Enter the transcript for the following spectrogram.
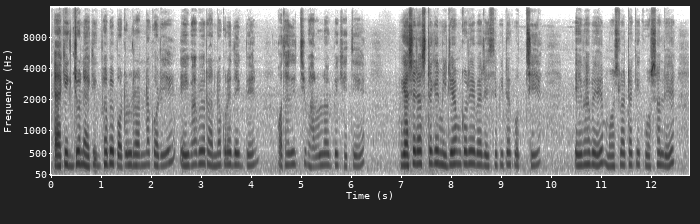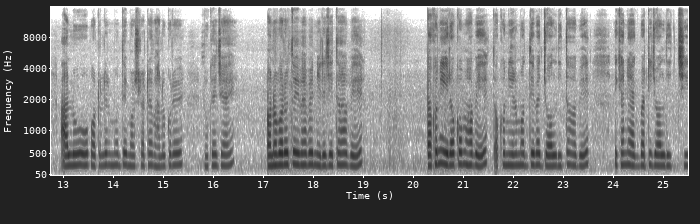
এক একজন এক একভাবে পটল রান্না করে, এইভাবেও রান্না করে দেখবেন, কথা দিচ্ছি ভালো লাগবে খেতে। গ্যাসের আঁচটাকে মিডিয়াম করে এবার রেসিপিটা করছি। এইভাবে মশলাটাকে কষালে আলু ও পটলের মধ্যে মশলাটা ভালো করে ঢুকে যায়। অনবরত এইভাবে নেড়ে যেতে হবে। যখনই এরকম হবে, তখন এর মধ্যে এবার জল দিতে হবে। এখানে এক বাটি জল দিচ্ছি।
